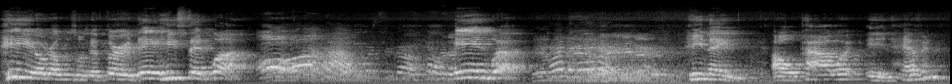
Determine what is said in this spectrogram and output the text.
he arose on the third day. He said what? All Power. In what? Heaven. He named all power in heaven,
